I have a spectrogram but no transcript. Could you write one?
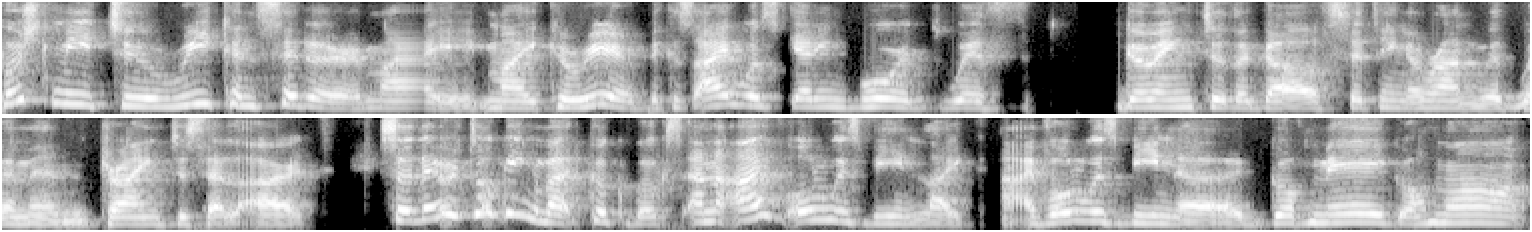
pushed me to reconsider my my career because I was getting bored with going to the Gulf, sitting around with women, trying to sell art. So they were talking about cookbooks, and I've always been like I've always been a gourmet, gourmand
